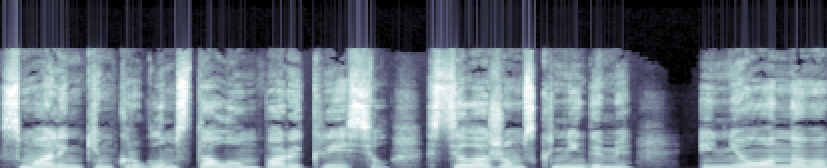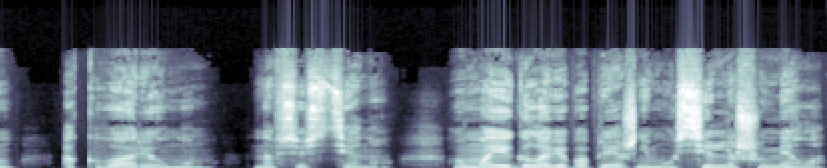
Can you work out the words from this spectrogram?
с маленьким круглым столом, парой кресел, стеллажом с книгами и неоновым аквариумом на всю стену. В моей голове по-прежнему сильно шумело,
